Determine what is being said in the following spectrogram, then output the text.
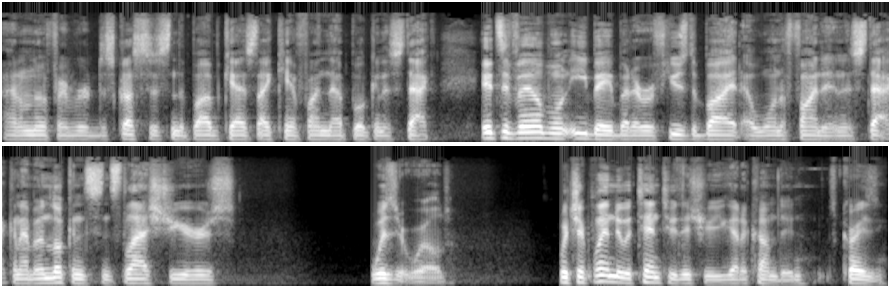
I don't know if I ever discussed this in the podcast. I can't find that book in a stack. It's available on eBay, but I refuse to buy it. I want to find it in a stack, and I've been looking since last year's Wizard World, which I plan to attend to this year. You got to come, dude. It's crazy.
